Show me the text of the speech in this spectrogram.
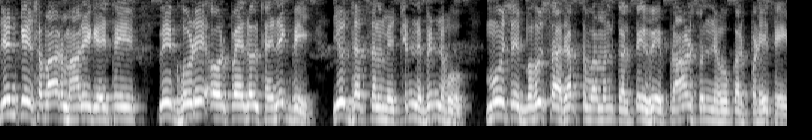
जिनके सवार मारे गए थे, वे घोड़े और पैदल सैनिक भी युद्ध स्थल में छिन्न भिन्न हो मुँह से बहुत सा रक्त वमन करते हुए प्राण शून्य होकर पड़े थे।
